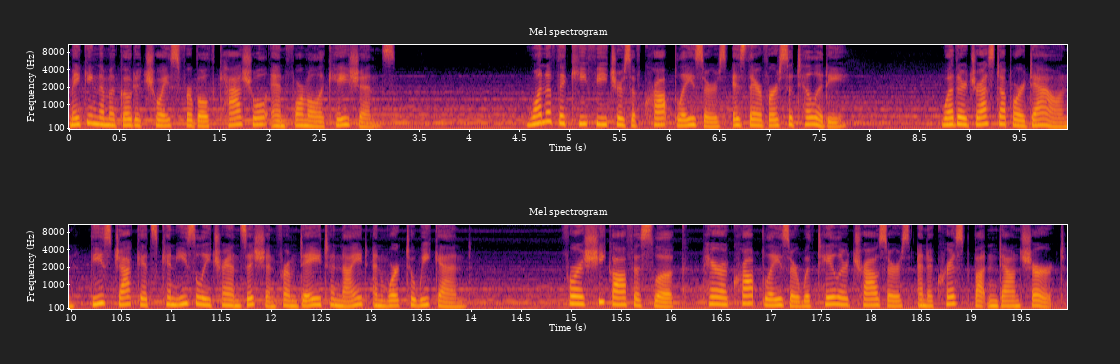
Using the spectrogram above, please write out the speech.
making them a go-to choice for both casual and formal occasions. One of the key features of crop blazers is their versatility. Whether dressed up or down, these jackets can easily transition from day to night and work to weekend. For a chic office look, pair a crop blazer with tailored trousers and a crisp button-down shirt.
